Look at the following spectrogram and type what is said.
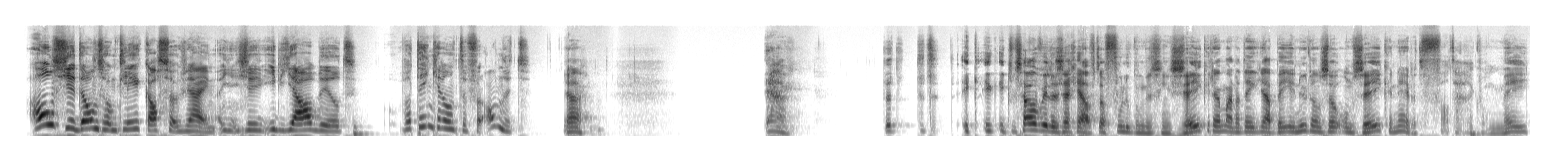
als je dan zo'n kleerkast zou zijn, je, je ideaalbeeld, wat denk je dan dat er verandert? Ja. Ja. Dat, dat, ik, ik, ik zou willen zeggen, ja, of dan voel ik me misschien zekerder. Maar dan denk ik, ja, ben je nu dan zo onzeker? Nee, dat valt eigenlijk wel mee.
